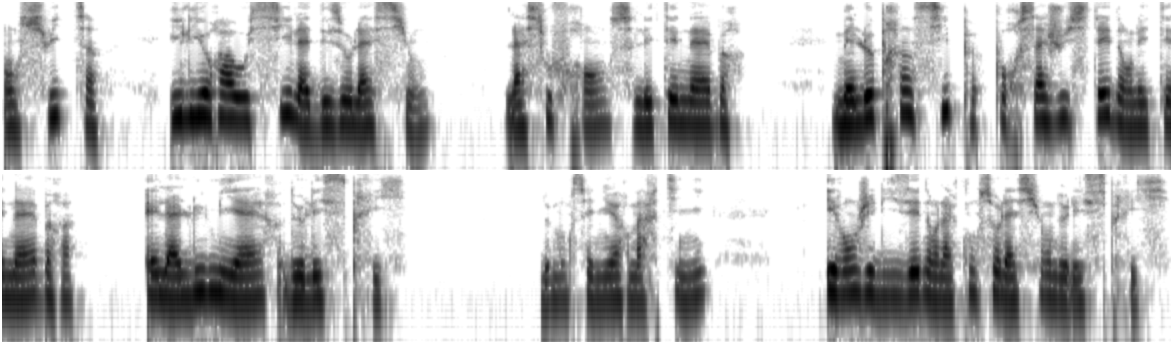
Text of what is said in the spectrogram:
Ensuite, il y aura aussi la désolation, la souffrance, les ténèbres, mais le principe pour s'ajuster dans les ténèbres est la lumière de l'esprit. De Monseigneur Martini, évangéliser dans la consolation de l'esprit.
